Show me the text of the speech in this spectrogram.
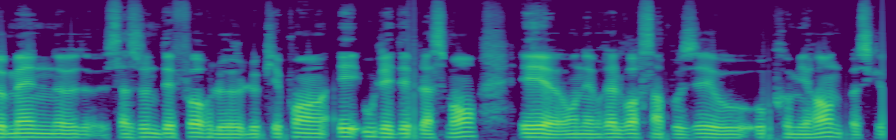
domaine, euh, sa zone d'effort, le, le pied-point et ou les déplacements. Et euh, on aimerait le voir s'imposer au, au premier round, parce que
